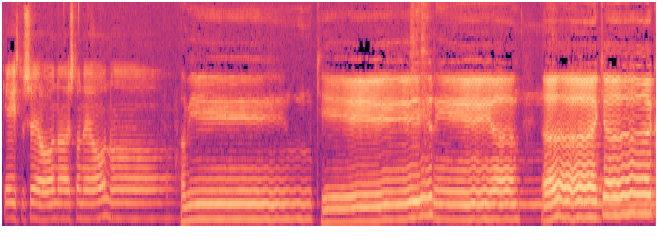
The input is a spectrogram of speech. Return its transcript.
και εις τους αιώνας των αιώνων. Αμήν. Κύριε, εκεκράξα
